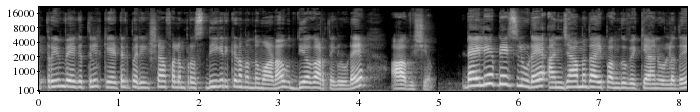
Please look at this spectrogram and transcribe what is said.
എത്രയും വേഗത്തിൽ കേട്ടറ്റ് പരീക്ഷാഫലം പ്രസിദ്ധീകരിക്കണമെന്നുമാണ് ഉദ്യോഗാർത്ഥികളുടെ ആവശ്യം. ഡെയിലി അപ്ഡേറ്റ്സിലൂടെ അഞ്ചാമതായി പങ്കുവെക്കാനുള്ളത്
